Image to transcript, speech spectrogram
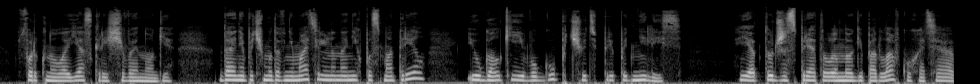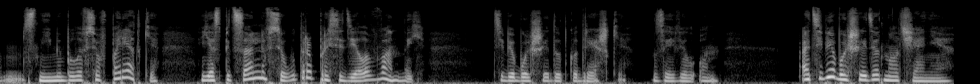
— фыркнула я, скрещивая ноги. Даня почему-то внимательно на них посмотрел, и уголки его губ чуть приподнялись. Я тут же спрятала ноги под лавку, хотя с ними было все в порядке. Я специально все утро просидела в ванной. «Тебе больше идут кудряшки», — заявил он. «А тебе больше идет молчание»,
